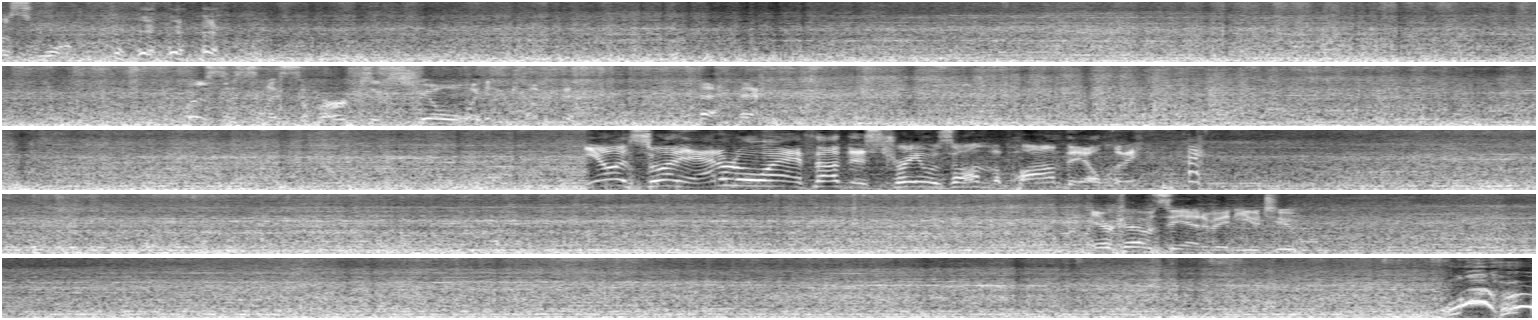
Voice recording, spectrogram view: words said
Dress warm. what is this? Like some Arctic chill wind coming in? It's funny. I don't know why I thought this train was on the Palmdale today. Here comes the end of it, YouTube. Woohoo!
